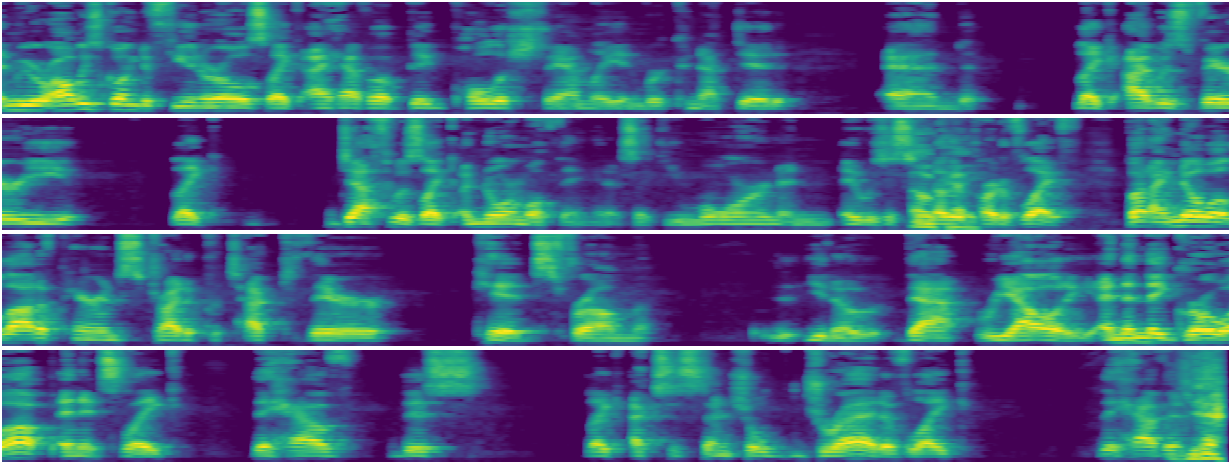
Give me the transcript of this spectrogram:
And we were always going to funerals. Like I have a big Polish family and we're connected. And like I was very like death was like a normal thing, and it's like you mourn, and it was just another Okay. part of life. But I know a lot of parents try to protect their kids from you know that reality, and then they grow up, and it's like they have this like existential dread of like they haven't Yeah.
